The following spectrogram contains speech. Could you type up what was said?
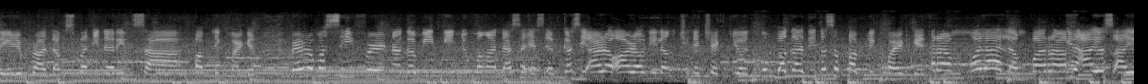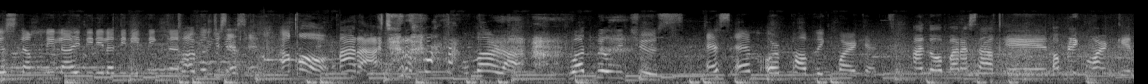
dairy products, pati na rin sa public market. Pero mas safer na gamitin yung mga nasa SM kasi araw-araw nilang chinecheck yun. Kumbaga dito sa public market, parang wala lang, parang inaayos-ayos lang nila, hindi nila tinitingnan. So I will choose SM. Ako, Mara. Umara, what will you choose? Or public market? ano, para sa akin, public market.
